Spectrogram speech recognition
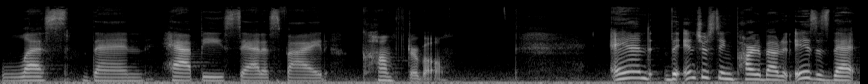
less than happy, satisfied, comfortable. And the interesting part about it is is that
